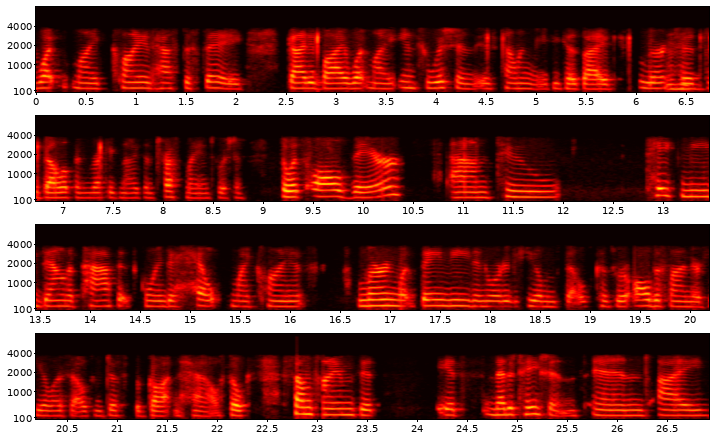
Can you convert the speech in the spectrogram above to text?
what my client has to say, guided by what my intuition is telling me because I've learned mm-hmm. to develop and recognize and trust my intuition. So it's all there um, to take me down a path that's going to help my clients learn what they need in order to heal themselves because we're all designed to heal ourselves. We've just forgotten how. So sometimes it's it's meditations and I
